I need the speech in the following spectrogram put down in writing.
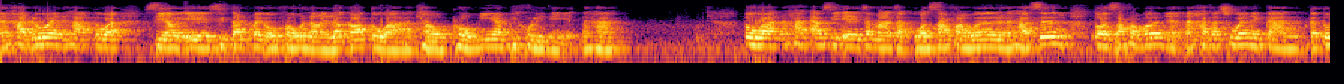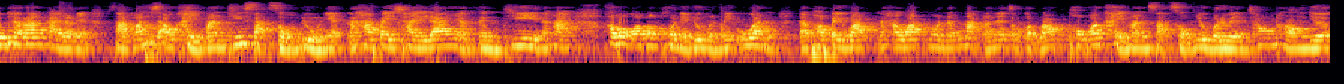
นะคะด้วยนะคะ ตัว CLA ซิตัสไบโอฟลาวนอยแล้วก็ตัวแคลโครเมียมพิโคลิเนตนะคะ ตัวนะคะ LCA จะมาจากตัวซัฟฟ l เวอร์นะคะ ซึ่งตัวซัฟฟ l เวอร์เนี่ยนะคะจะช่วยในการกระตุ้นให้ร่างกายเราเนี่ยสามารถที่จะเอาไขมันที่สะสมอยู่เนี่ยนะคะไปใช้ได้อย่างเต็มที่นะคะ เขาบอกว่าบางคนเนี่ยดูเหมือนไม่อ้วน แต่พอไปวัดนะคะวัดมวลน้ำหนักแล้วเนี่ยจะปรากฏว่าพบว่าไขมันสะสมอยู่บริเวณช่องท้องเยอะ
